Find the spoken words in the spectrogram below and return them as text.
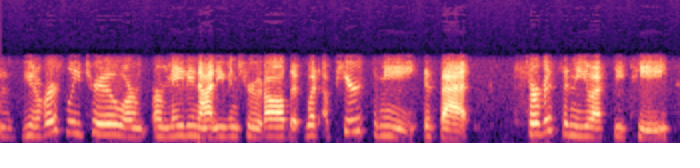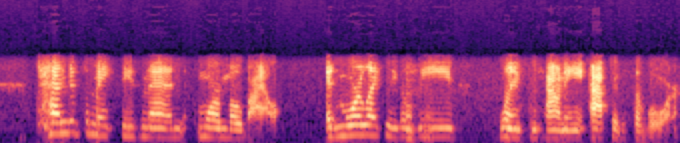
is universally true or, or maybe not even true at all, but what appears to me is that service in the USCT tended to make these men more mobile and more likely to mm-hmm. leave Williamson County after the Civil War.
